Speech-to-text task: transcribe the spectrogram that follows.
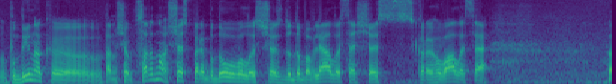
е, будинок е, там що все одно щось перебудовувалося, щось додавалося, щось коригувалося. Е,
